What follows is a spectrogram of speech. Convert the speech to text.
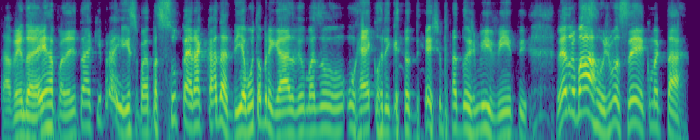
Tá vendo aí, rapaz? A gente tá aqui pra isso, pra superar cada dia. Muito obrigado, viu? Mais um, um recorde que eu deixo pra 2020. Leandro Barros, você, como é que tá?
